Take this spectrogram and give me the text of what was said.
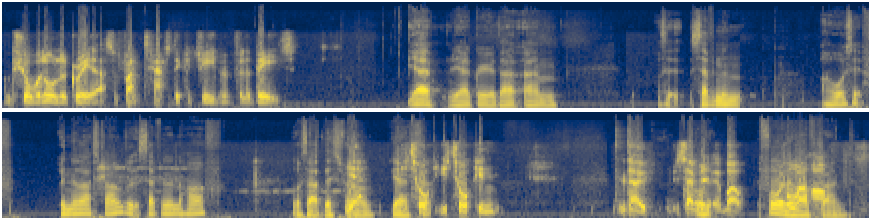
I'm sure we'll all agree that's a fantastic achievement for the bees. Yeah, yeah, I agree with that. Um, was it seven and? Oh, was it f- in the last round? Was it seven and a half? Or was that this Yeah, round? Yeah, you're, talk, you're talking. No, seven. Or- well, four and a four half grand.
